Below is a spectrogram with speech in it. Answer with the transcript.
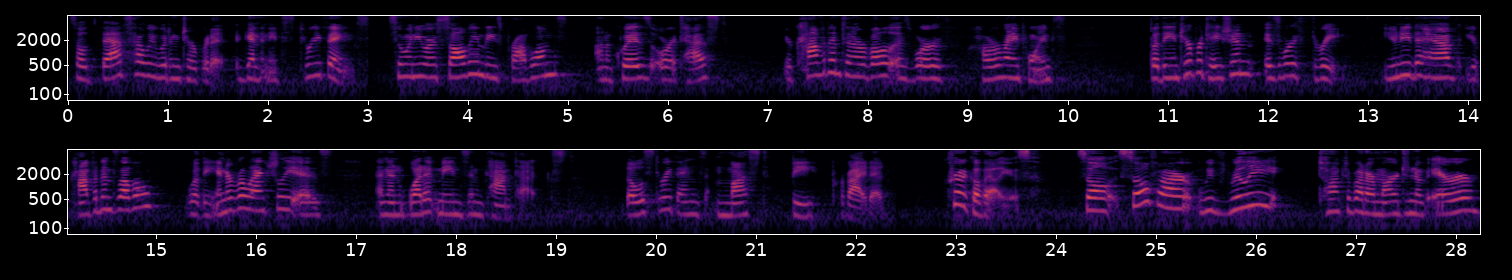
So that's how we would interpret it. Again, it needs three things. So when you are solving these problems on a quiz or a test, your confidence interval is worth however many points, but the interpretation is worth three. You need to have your confidence level, what the interval actually is, and then what it means in context. Those three things must be provided. Critical values. So, so far, we've really talked about our margin of error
